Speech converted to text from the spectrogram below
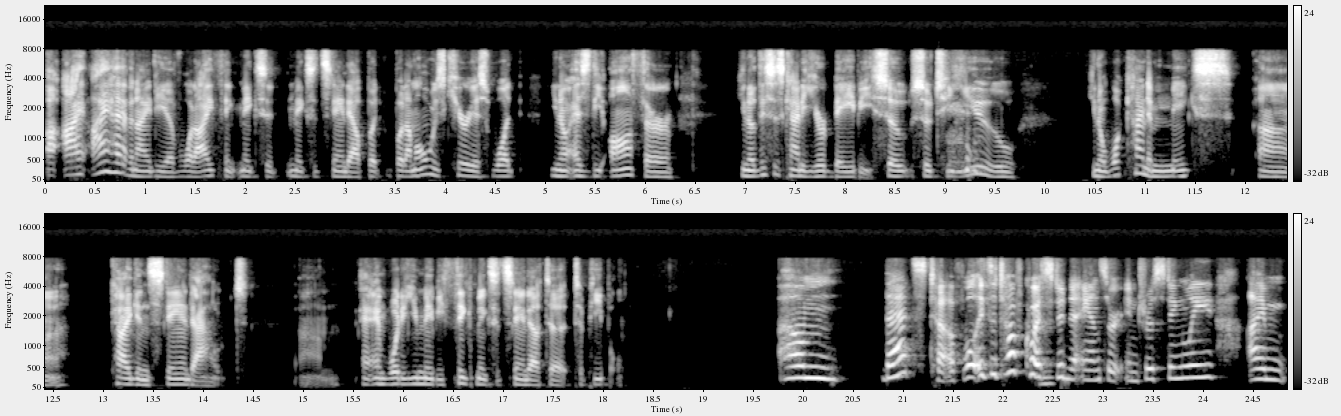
I I have an idea of what I think makes it makes it stand out, but but I'm always curious what you know as the author you know this is kind of your baby so so to you you know what kind of makes uh Kaigen stand out um, and what do you maybe think makes it stand out to to people um that's tough well it's a tough question mm-hmm. to answer interestingly i'm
